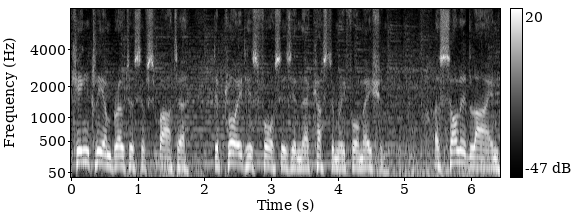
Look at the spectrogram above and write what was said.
King Cleombrotus of Sparta deployed his forces in their customary formation. A solid line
